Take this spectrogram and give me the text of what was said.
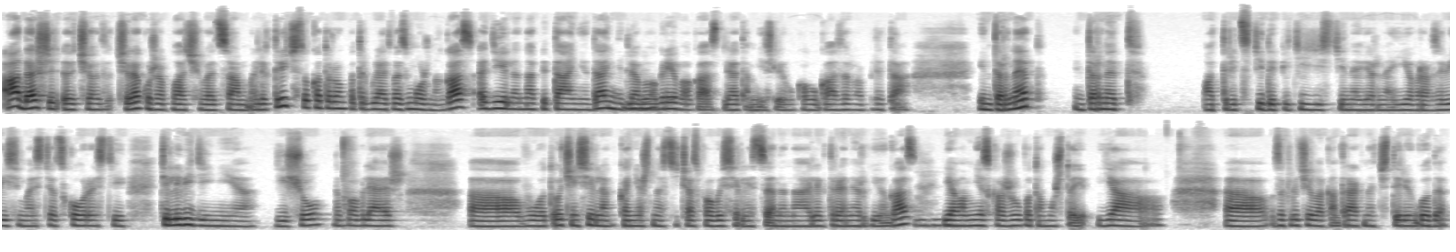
А дальше э, человек уже оплачивает сам электричество, которое он потребляет, возможно, газ отдельно на питание, да, не для обогрева, а газ для, там, если у кого газовая плита. Интернет, интернет от 30 до 50, наверное, евро в зависимости от скорости. Телевидение еще добавляешь. А, Вот. Очень сильно, конечно, сейчас повысились цены на электроэнергию и газ. Мгм. Я вам не скажу, потому что я э, заключила контракт на 4 года.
